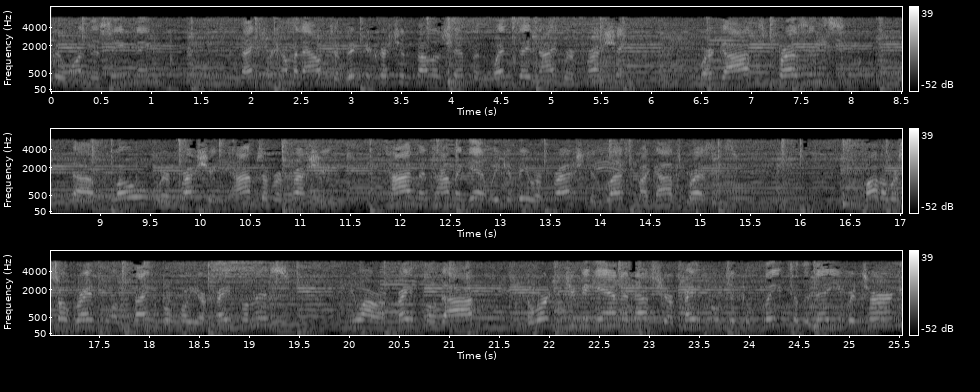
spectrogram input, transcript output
Everyone this evening. Thanks for coming out to Victory Christian Fellowship and Wednesday night refreshing, where God's presence uh, flow refreshing, times of refreshing. Time and time again, we can be refreshed and blessed by God's presence. Father, we're so grateful and thankful for your faithfulness. You are a faithful God. The work that you began in us, you're faithful to complete till the day you return.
